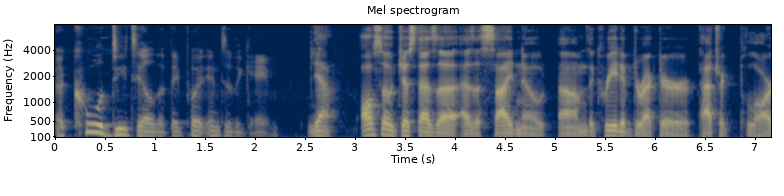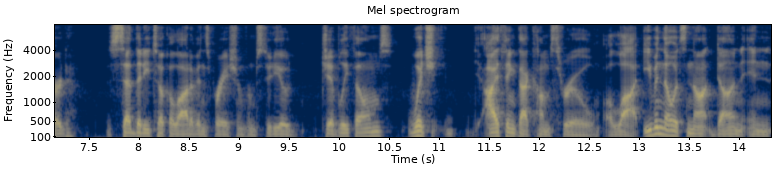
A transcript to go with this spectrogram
a cool detail that they put into the game. Yeah. Also, just as a as a side note, um, the creative director Patrick Plourde said that he took a lot of inspiration from Studio Ghibli films, which I think that comes through a lot. Even though it's not done in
